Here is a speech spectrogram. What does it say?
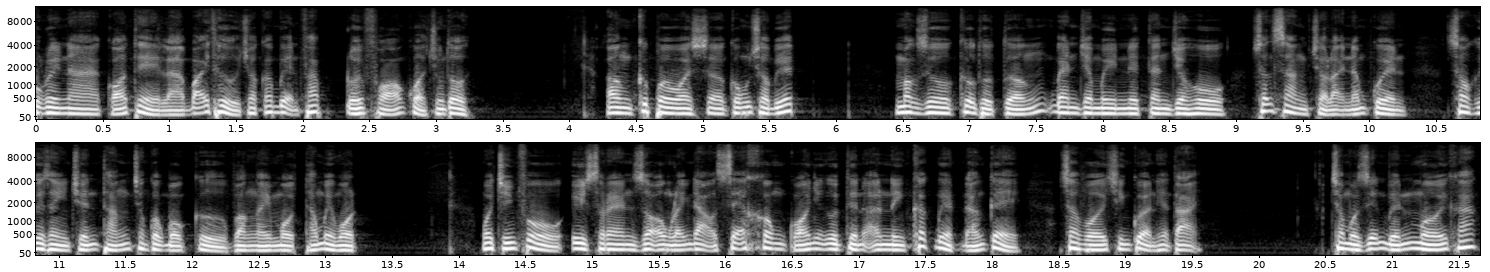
Ukraine có thể là bãi thử cho các biện pháp đối phó của chúng tôi. Ông Cooper Weiser cũng cho biết Mặc dù cựu Thủ tướng Benjamin Netanyahu sẵn sàng trở lại nắm quyền sau khi giành chiến thắng trong cuộc bầu cử vào ngày 1 tháng 11, một chính phủ Israel do ông lãnh đạo sẽ không có những ưu tiên an ninh khác biệt đáng kể so với chính quyền hiện tại. Trong một diễn biến mới khác,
